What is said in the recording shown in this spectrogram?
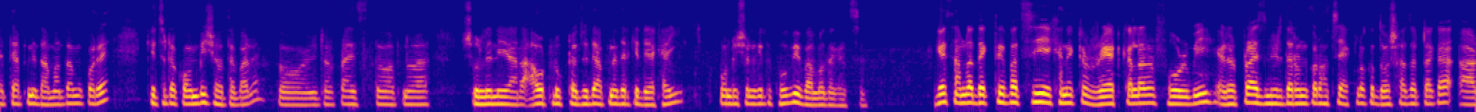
এতে আপনি দামাদাম করে কিছুটা কম বেশি হতে পারে। তো এটার প্রাইস তো আপনারা শুনলেনই আর আউটলুকটা যদি আপনাদেরকে দেখাই কন্ডিশন কিন্তু খুবই ভালো দেখাচ্ছে। গেস আমরা দেখতে পাচ্ছি এখানে একটা রেড কালারের ফোর বি এটার প্রাইস নির্ধারণ করা হচ্ছে এক লক্ষ দশ হাজার টাকা আর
